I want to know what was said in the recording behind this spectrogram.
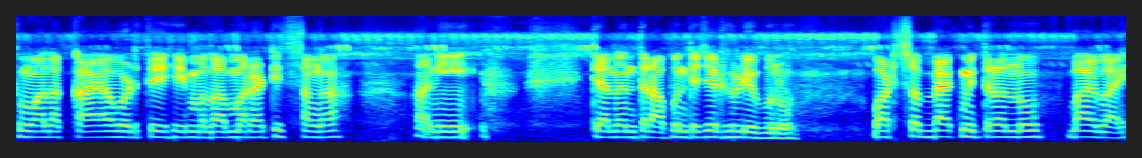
तुम्हाला काय आवडते हे मला मराठीत सांगा. आणि त्यानंतर आपण त्याच्यावर व्हिडिओ बनवू. व्हॉट्सअप बॅक मित्रांनो. Bye bye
